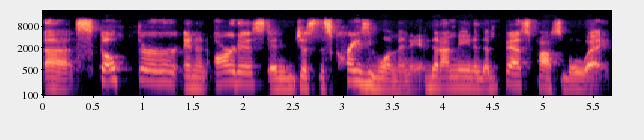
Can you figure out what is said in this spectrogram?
a sculptor and an artist and just this crazy woman that I mean in the best possible way.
